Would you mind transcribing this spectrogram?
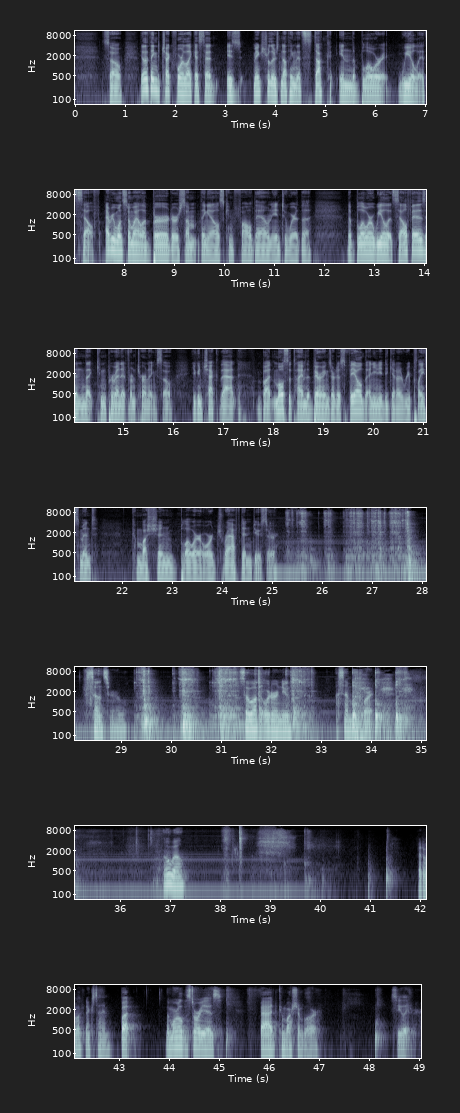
So, the other thing to check for, like I said, is make sure there's nothing that's stuck in the blower wheel itself. Every once in a while, a bird or something else can fall down into where the the blower wheel itself is, and that can prevent it from turning. So you can check that, but most of the time the bearings are just failed, and you need to get a replacement combustion blower or draft inducer. Sounds terrible. So we'll have to order a new assembly for it. Oh well. Better luck next time. But the moral of the story is bad combustion blower. See you later.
